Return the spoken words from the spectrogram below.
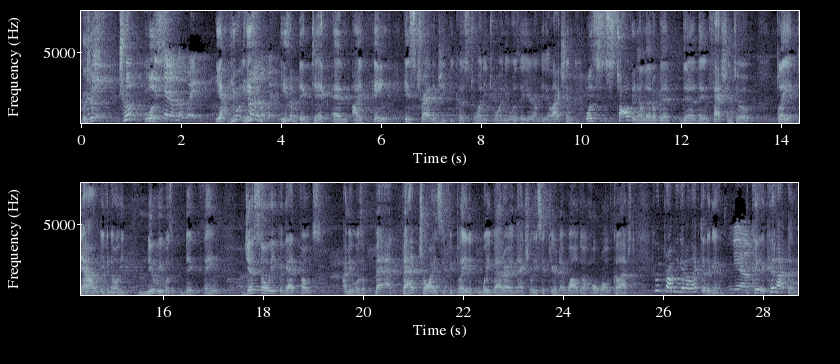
He was I just mean, Trump He was get on the way. yeah. He, he's a he's a big dick, and I think his strategy because 2020 was the year of the election was stalling a little bit the the infection to play it down, even though he knew it was a big thing, just so he could get votes. I mean, it was a bad, bad choice. If he played it way better and actually secured it while the whole world collapsed, he would probably get elected again. Yeah. It could, it could happen.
